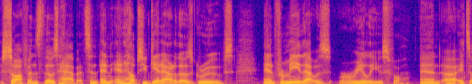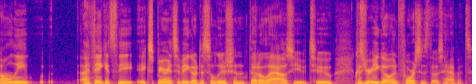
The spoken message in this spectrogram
softens those habits and, and, and helps you get out of those grooves. And for me, that was really useful. And uh, it's only, I think it's the experience of ego dissolution that allows you to, because your ego enforces those habits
